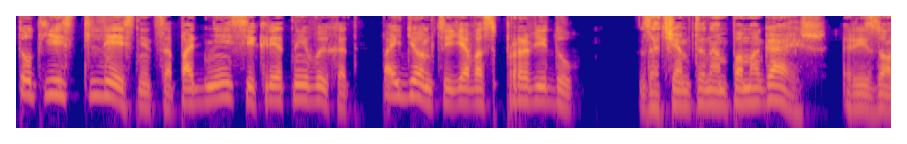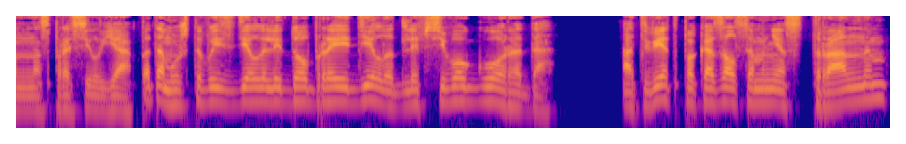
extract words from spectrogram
«Тут есть лестница, под ней секретный выход. Пойдемте, я вас проведу». «Зачем ты нам помогаешь?» — резонно спросил я. «Потому что вы сделали доброе дело для всего города». Ответ показался мне странным,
